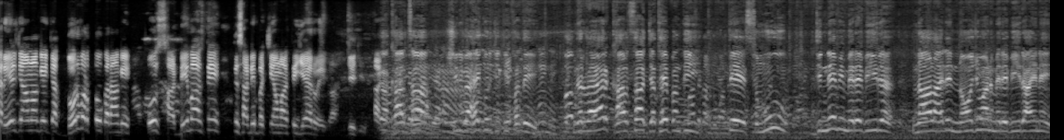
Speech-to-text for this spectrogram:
ਘਰੇ ਜਾਵਾਂਗੇ ਜਾਂ ਦੁਰਵਰਤੋਂ ਕਰਾਂਗੇ ਉਹ ਸਾਡੇ ਵਾਸਤੇ ਤੇ ਸਾਡੇ ਬੱਚਿਆਂ ਵਾਸਤੇ ਜ਼ਹਿਰ ਹੋਏਗਾ। ਜੀ ਜੀ। ਖਾਲਸਾ ਸ੍ਰੀ ਵਾਹਿਗੁਰੂ ਜੀ ਕੀ ਫਤਿਹ। ਨਿਰਵੈਰ ਖਾਲਸਾ ਜਥੇਬੰਦੀ ਤੇ ਸਮੂਹ ਜਿੰਨੇ ਵੀ ਮੇਰੇ ਵੀਰ ਨਾਲ ਆਏ ਨੇ ਨੌਜਵਾਨ ਮੇਰੇ ਵੀਰ ਆਏ ਨੇ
